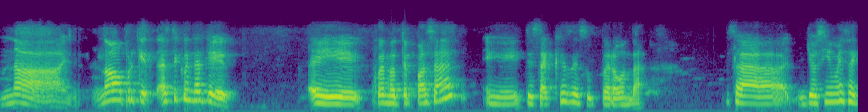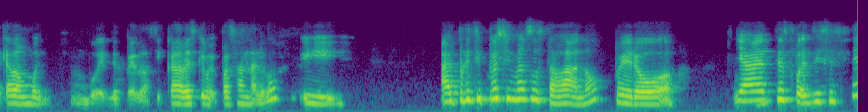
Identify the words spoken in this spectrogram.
No, no, porque hazte cuenta que eh, cuando te pasas, eh, te saques de super onda. O sea, yo sí me he sacado un buen, un buen de pedo así cada vez que me pasan algo. Y al principio sí me asustaba, ¿no? Pero ya después dices, eh,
